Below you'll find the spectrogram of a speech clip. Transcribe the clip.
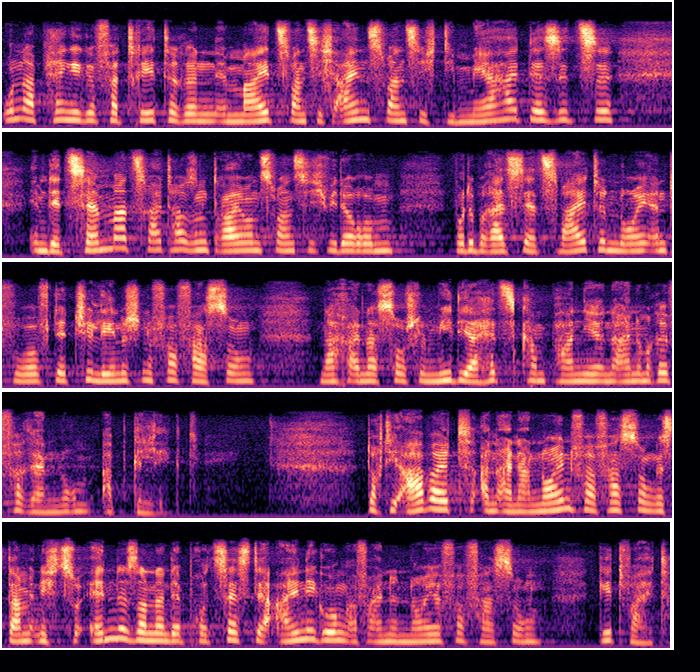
unabhängige Vertreterinnen im Mai 2021 die Mehrheit der Sitze. Im Dezember 2023 wiederum wurde bereits der zweite Neuentwurf der chilenischen Verfassung nach einer Social-Media-Hetzkampagne in einem Referendum abgelegt. Doch die Arbeit an einer neuen Verfassung ist damit nicht zu Ende, sondern der Prozess der Einigung auf eine neue Verfassung geht weiter.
